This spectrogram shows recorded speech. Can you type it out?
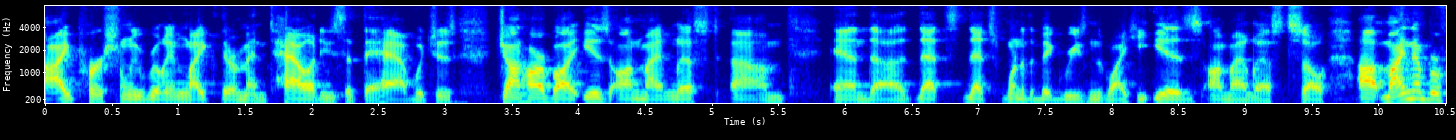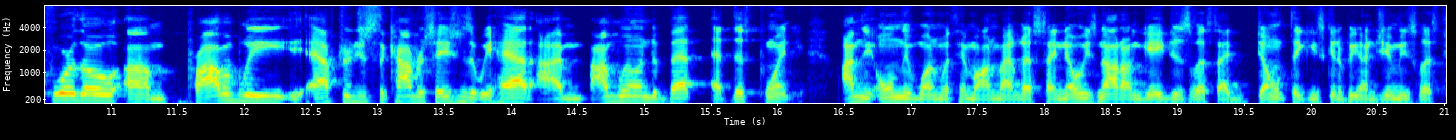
I personally really like their mentalities that they have. Which is John Harbaugh is on my list, um, and uh, that's that's one of the big reasons why he is on my list. So uh, my number four, though, um, probably after just the conversations that we had, I'm I'm willing to bet at this point. I'm the only one with him on my list. I know he's not on Gage's list. I don't think he's going to be on Jimmy's list.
